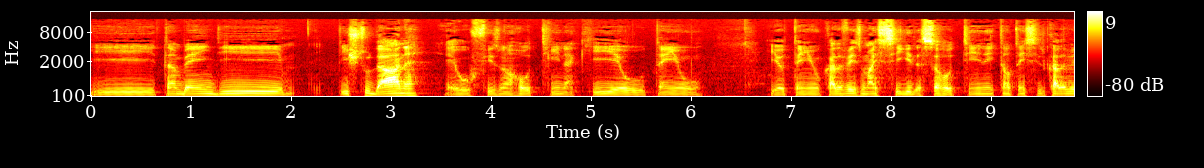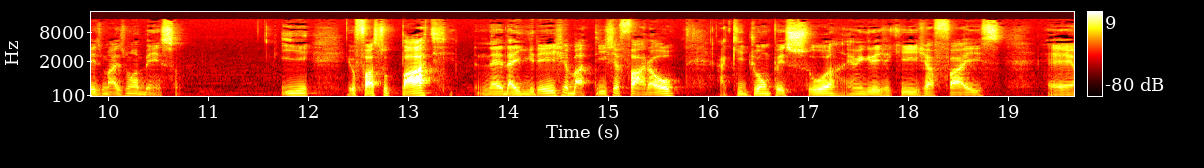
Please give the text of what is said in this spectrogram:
e também de, de estudar, né? Eu fiz uma rotina aqui, eu tenho eu tenho cada vez mais seguido essa rotina, então tem sido cada vez mais uma benção. E eu faço parte né, da Igreja Batista Farol, aqui de João Pessoa. É uma igreja que já faz é,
